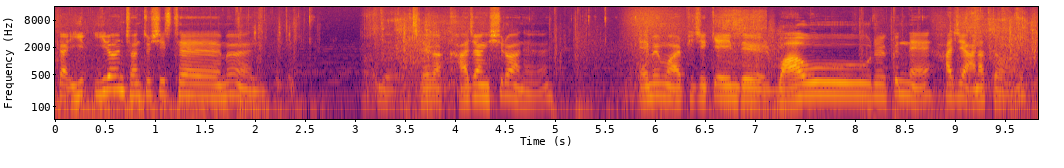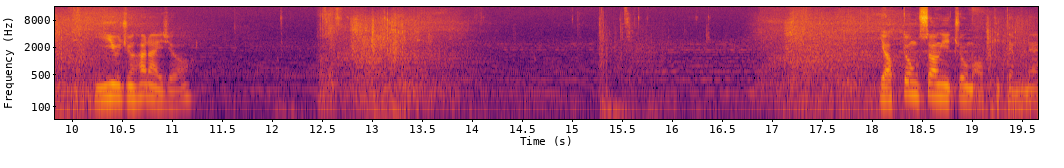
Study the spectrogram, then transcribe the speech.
그러니까 이, 이런 전투 시스템은 예, 제가 가장 싫어하는 MMORPG 게임들 와우를 끝내 하지 않았던 이유 중 하나이죠. 역동성이 좀 없기 때문에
